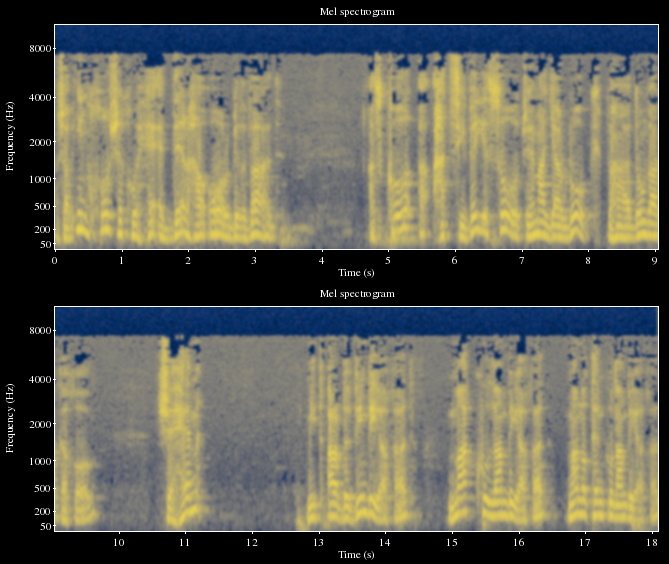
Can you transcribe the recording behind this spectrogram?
עכשיו, אם חושך הוא היעדר האור בלבד, אז כל הצבעי יסוד שהם הירוק והאדום והכחול, שהם מתערבבים ביחד, מה כולם ביחד? מה נותן כולם ביחד?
